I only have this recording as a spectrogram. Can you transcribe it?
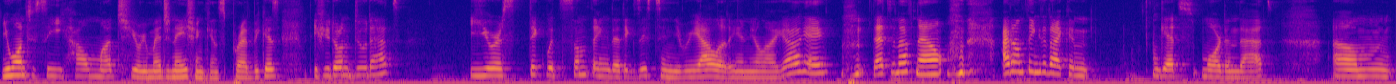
You want to see how much your imagination can spread because if you don't do that, you're stick with something that exists in reality and you're like, okay, that's enough now. I don't think that I can get more than that. Um,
